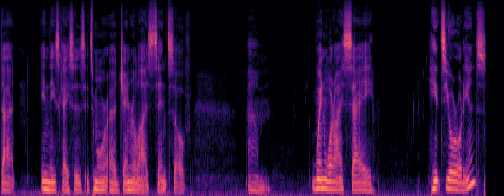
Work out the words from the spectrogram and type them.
that in these cases, it's more a generalized sense of um, when what I say hits your audience,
